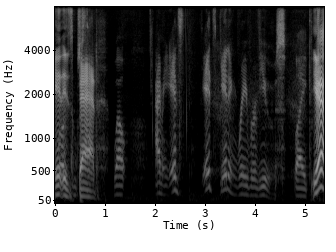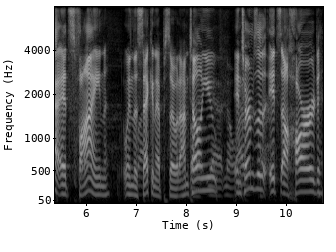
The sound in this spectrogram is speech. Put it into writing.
It Well, is I'm just- bad. Well, I mean, it's it's getting rave reviews. Like Yeah, it's fine in the second episode. I'm telling you, yeah, no, in I- terms of it's a hard,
